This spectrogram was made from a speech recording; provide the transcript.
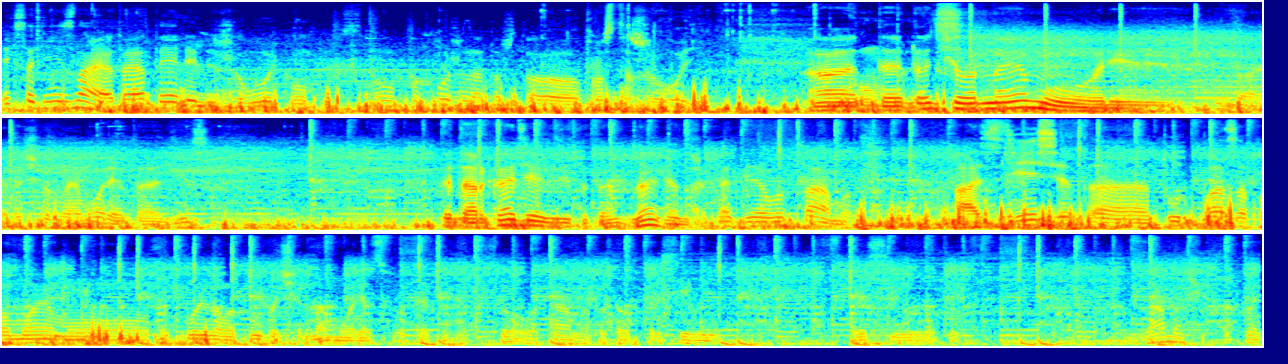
Я, кстати, не знаю, это отель или жилой комплекс. Ну, похоже на то, что просто жилой. А комплекс. это Черное море. Это Одесса. Это Аркадия где-то там, да, рядом? Аркадия вот там вот. А здесь это турбаза, по-моему, футбольного клуба Черноморец. Вот это вот все вот там, вот это вот красивый, красивый вот тут замочек такой.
